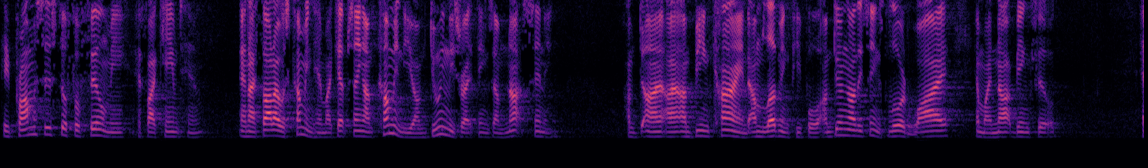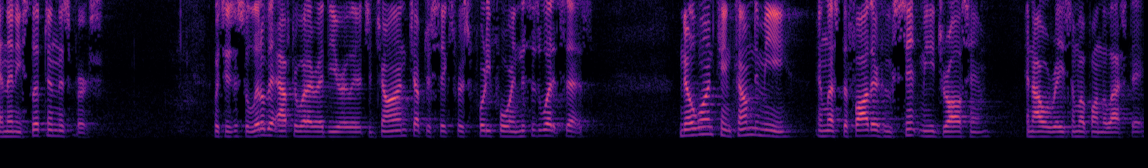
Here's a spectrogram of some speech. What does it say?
He promises to fulfill me if I came to him. And I thought I was coming to him. I kept saying, I'm coming to you. I'm doing these right things. I'm not sinning. I'm, I, am being kind. I'm loving people. I'm doing all these things. Lord, why am I not being filled? And then he slipped in this verse, which is just a little bit after what I read to you earlier. It's John chapter 6, verse 44. And this is what it says No one can come to me unless the Father who sent me draws him, and I will raise him up on the last day.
